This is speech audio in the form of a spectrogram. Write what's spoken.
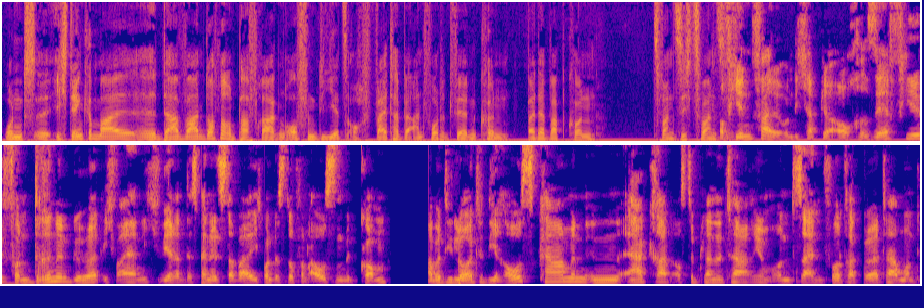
und äh, ich denke mal, äh, da waren doch noch ein paar Fragen offen, die jetzt auch weiter beantwortet werden können bei der Babcon 2020. Auf jeden Fall. Und ich habe ja auch sehr viel von drinnen gehört. Ich war ja nicht während des Panels dabei, ich konnte es nur von außen mitkommen. Aber die Leute, die rauskamen in Erkrad aus dem Planetarium und seinen Vortrag gehört haben und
